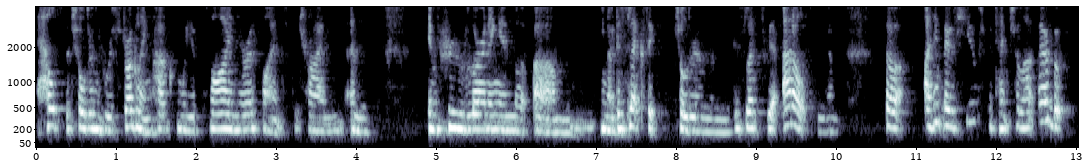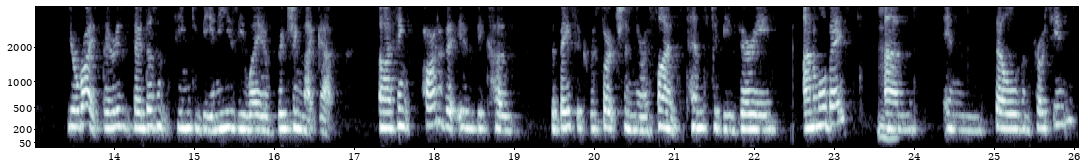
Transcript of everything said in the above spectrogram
help the children who are struggling? How can we apply neuroscience to try and, and improve learning in, um, you know, dyslexic children and dyslexic adults even? So I think there's huge potential out there, but you're right. There is there doesn't seem to be an easy way of bridging that gap, and I think part of it is because the basic research in neuroscience tends to be very animal based mm. and in cells and proteins.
